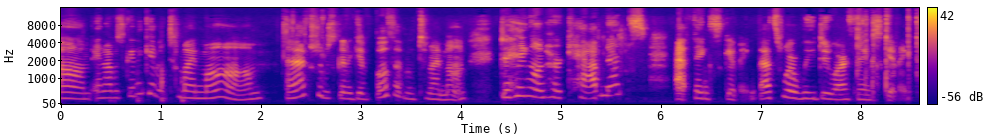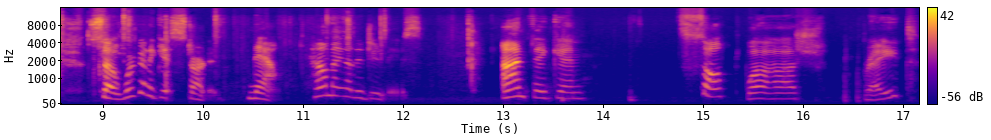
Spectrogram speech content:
Um, and I was going to give it to my mom. I actually was going to give both of them to my mom to hang on her cabinets at Thanksgiving. That's where we do our Thanksgiving. So we're going to get started. Now, how am I going to do these? I'm thinking salt wash, right?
